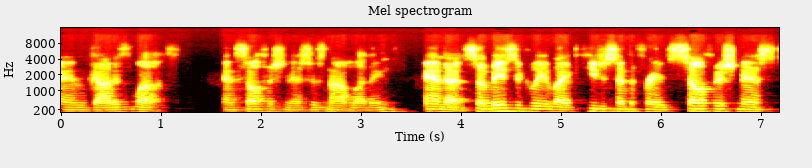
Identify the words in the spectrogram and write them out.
and God is love, and selfishness is not loving. And uh, so basically, like he just said the phrase, selfishness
